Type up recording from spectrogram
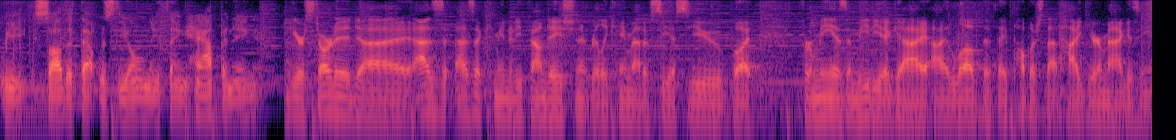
We saw that that was the only thing happening. Gear started uh, as, as a community foundation. It really came out of CSU, but for me as a media guy, I love that they published that High Gear magazine.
